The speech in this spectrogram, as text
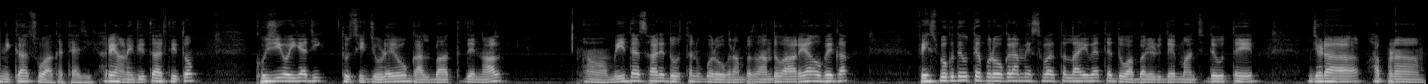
ਨਿੱਘਾ ਸਵਾਗਤ ਹੈ ਜੀ। ਹਰਿਆਣੇ ਦੀ ਧਰਤੀ ਤੋਂ ਖੁਸ਼ੀ ਹੋਈ ਹੈ ਜੀ। ਤੁਸੀਂ ਜੁੜੇ ਹੋ ਗੱਲਬਾਤ ਦੇ ਨਾਲ। ਹਾਂ, ਉਮੀਦ ਹੈ ਸਾਰੇ ਦੋਸਤਾਂ ਨੂੰ ਪ੍ਰੋਗਰਾਮ ਪਸੰਦ ਆ ਰਿਹਾ ਹੋਵੇਗਾ। ਫੇਸਬੁੱਕ ਦੇ ਉੱਤੇ ਪ੍ਰੋਗਰਾਮ ਇਸ ਵਕਤ ਲਾਈਵ ਹੈ ਤੇ ਦੁਆਬਾ ਰੇਡੀਓ ਦੇ ਮੰਚ ਦੇ ਉੱਤੇ ਜਿਹੜਾ ਆਪਣਾ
